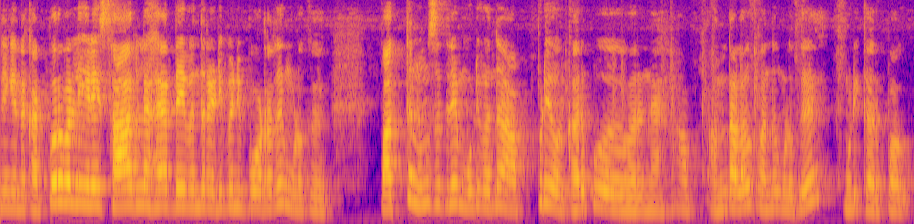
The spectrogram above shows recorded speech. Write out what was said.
நீங்கள் இந்த கற்பூரவள்ளி இலை சாரில் ஹேர் டே வந்து ரெடி பண்ணி போடுறது உங்களுக்கு பத்து நிமிஷத்துலேயே முடி வந்து அப்படி ஒரு கருப்பு வருங்க. அப் அந்த அளவுக்கு வந்து உங்களுக்கு முடி கருப்பாகும்.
